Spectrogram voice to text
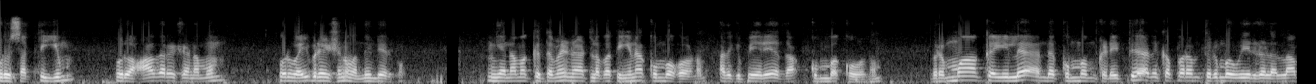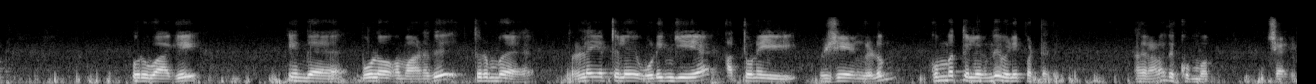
ஒரு சக்தியும் ஒரு ஆகர்ஷணமும் ஒரு வைப்ரேஷனும் வந்துகிட்டே இருக்கும். இங்கே நமக்கு தமிழ்நாட்டில் பார்த்தீங்கன்னா கும்பகோணம். அதுக்கு பேரே அதுதான் கும்பகோணம். பிரம்மா கையில் அந்த கும்பம் கிடைத்து அதுக்கப்புறம் திரும்ப உயிர்கள் எல்லாம் உருவாகி இந்த பூலோகமானது திரும்ப பிரளயத்திலே ஒடுங்கிய அத்துணை விஷயங்களும் கும்பத்திலிருந்து வெளிப்பட்டது. அதனால் அது கும்பம். சரி.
